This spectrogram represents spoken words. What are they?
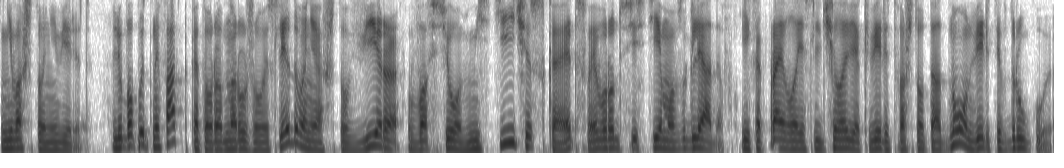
ни во что не верят. Любопытный факт, который обнаружило исследование, что вера во все мистическое – это своего рода система взглядов. И, как правило, если человек верит во что-то одно, он верит и в другое.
